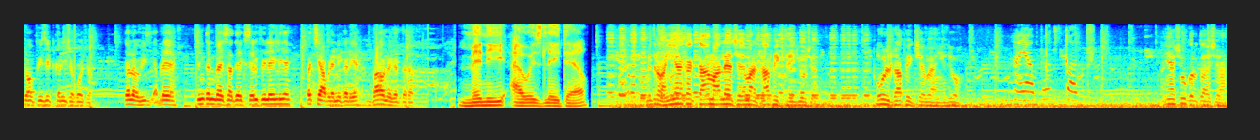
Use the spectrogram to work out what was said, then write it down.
શોપ વિઝિટ કરી શકો છો. ચલો આપણે ચિંતનભાઈ સાથે એક સેલ્ફી લઈ લઈએ પછી આપણે નીકળીએ ભાવનગર તરફ. Many hours later. મિત્રો અહીંયા કંઈક કામ હાલે છે એમાં ટ્રાફિક થઈ ગયું છે. ફૂલ ટ્રાફિક છે ભાઈ અહીંયા જો અહીંયા શું કરતા હશે આ?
